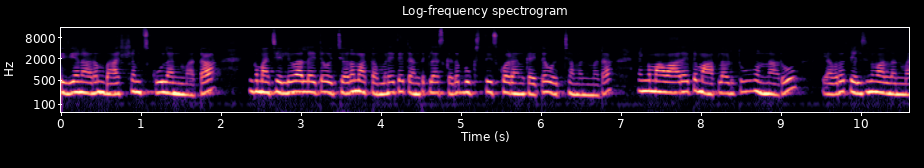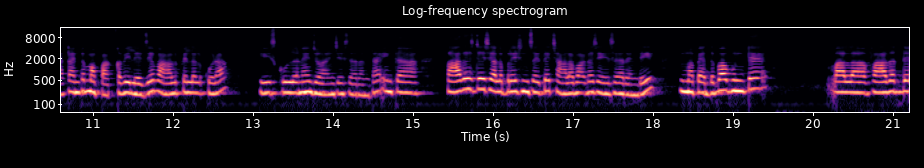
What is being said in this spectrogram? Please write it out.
విజయనగరం భాష్యం స్కూల్ అనమాట ఇంకా మా చెల్లి వాళ్ళు అయితే వచ్చారు. మా తమ్ముడు అయితే టెన్త్ క్లాస్ కదా బుక్స్ తీసుకోవడానికి అయితే వచ్చామన్నమాట. ఇంకా మా వారైతే మాట్లాడుతూ ఉన్నారు. ఎవరో తెలిసిన వాళ్ళు అనమాట అంటే మా పక్క విలేజే వాళ్ళ పిల్లలు కూడా ఈ స్కూల్లోనే జాయిన్ చేశారంట. ఇంకా ఫాదర్స్ డే సెలబ్రేషన్స్ అయితే చాలా బాగా చేశారండి. మా పెద్ద బాబు ఉంటే వాళ్ళ ఫాదర్ డే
